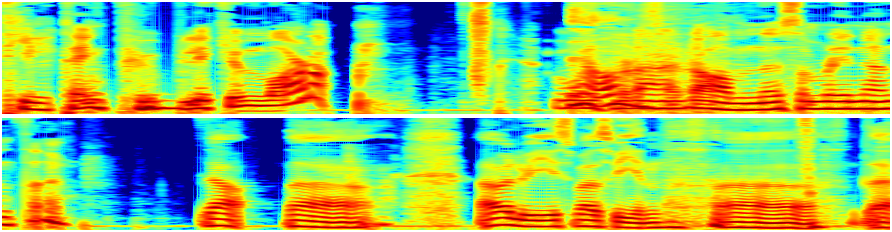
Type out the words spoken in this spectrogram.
tiltenkt publikum var, da. Hvorfor det er damene som blir nevnt der. Ja, det er, vel vi som er svin. Eh, Det,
